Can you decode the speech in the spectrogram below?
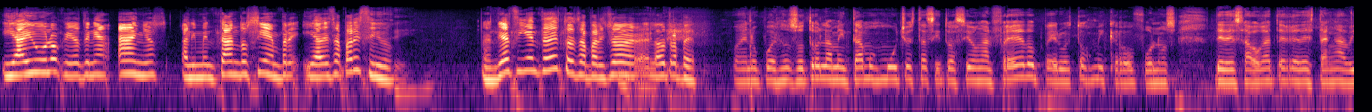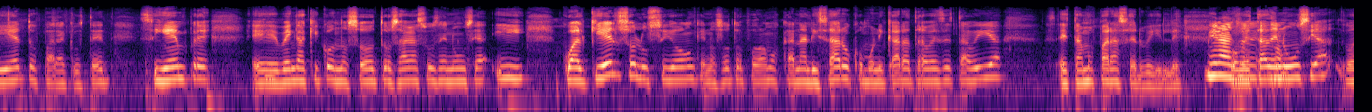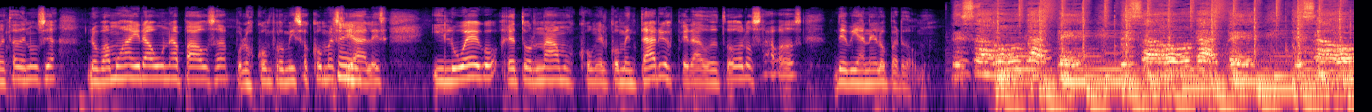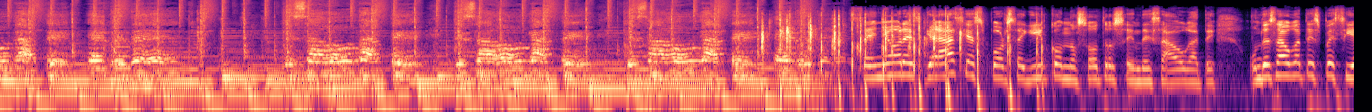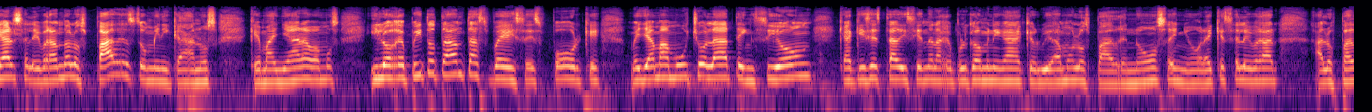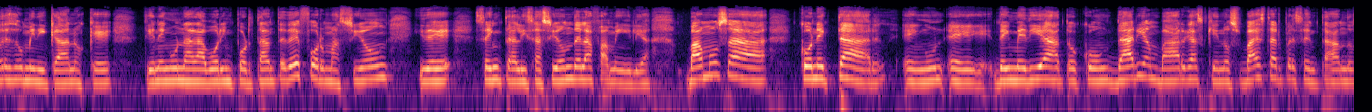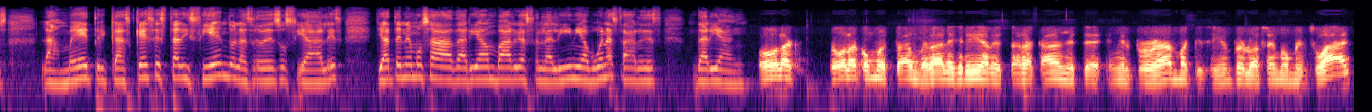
Y hay uno que yo tenía años alimentando siempre y ha desaparecido. Sí. Al día siguiente de esto desapareció la otra perra. Bueno, pues nosotros lamentamos mucho esta situación, Alfredo, pero estos micrófonos de Desahogate RD están abiertos para que usted siempre eh, venga aquí con nosotros, haga sus denuncias y cualquier solución que nosotros podamos canalizar o comunicar a través de esta vía, estamos para servirle. Mira, con esta no. denuncia, con esta denuncia nos vamos a ir a una pausa por los compromisos comerciales y luego retornamos con el comentario esperado de todos los sábados de Vianelo Perdomo. Desahógate, desahógate, desahógate, RD. Desahógate, desahógate. Señores, gracias por seguir con nosotros en Desahógate. Un desahógate especial celebrando a los padres dominicanos que mañana vamos, y lo repito tantas veces porque me llama mucho la atención que aquí se está diciendo en la República Dominicana que olvidamos los padres. No, señor, hay que celebrar a los padres dominicanos que tienen una labor importante de formación y de centralización de la familia. Vamos a conectar eh, de inmediato con Vargas, quien nos va a estar presentando las métricas, qué se está diciendo en las redes sociales. Ya tenemos a Darian Vargas en la línea. Buenas tardes, Darian. Hola, hola, ¿cómo están? Me da alegría de estar acá en este en el programa que siempre lo hacemos mensual.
